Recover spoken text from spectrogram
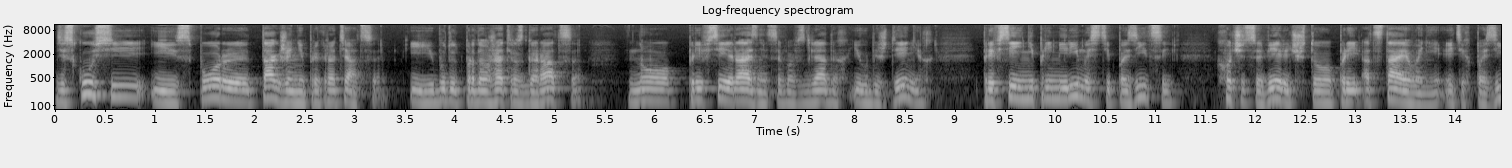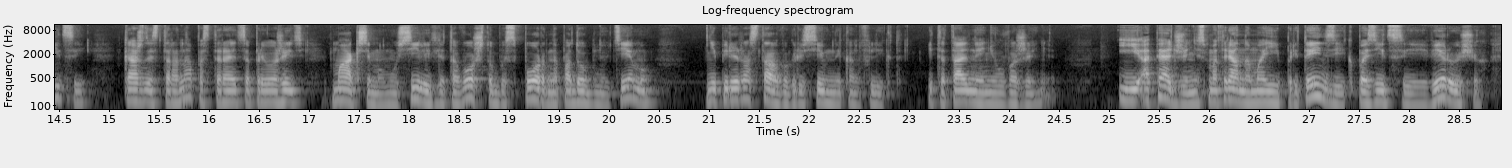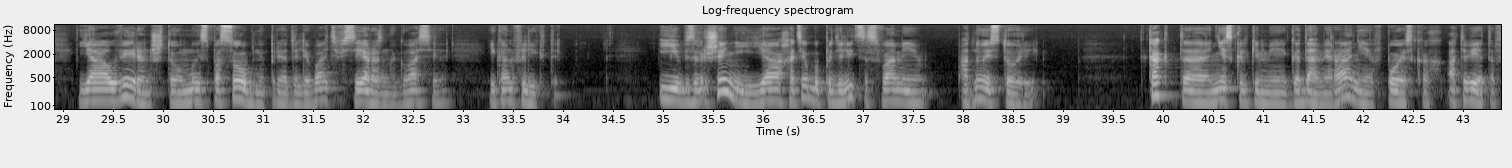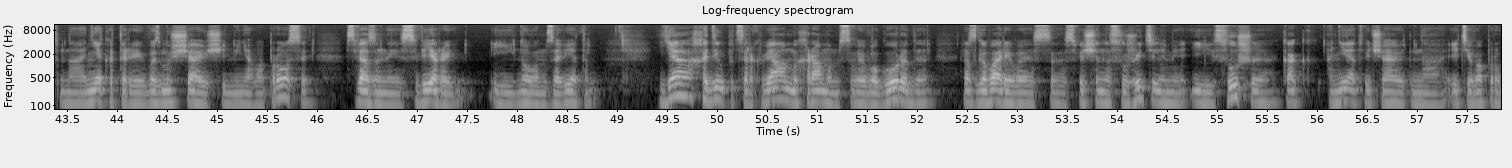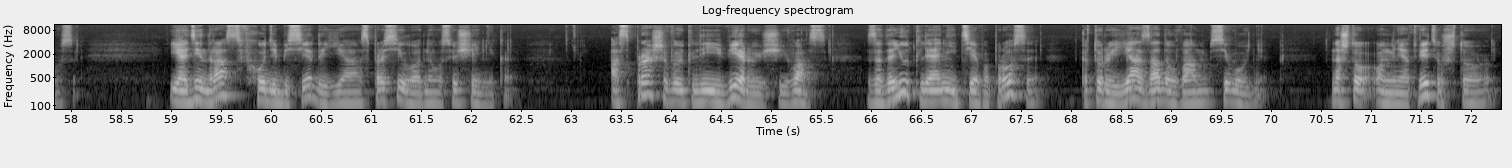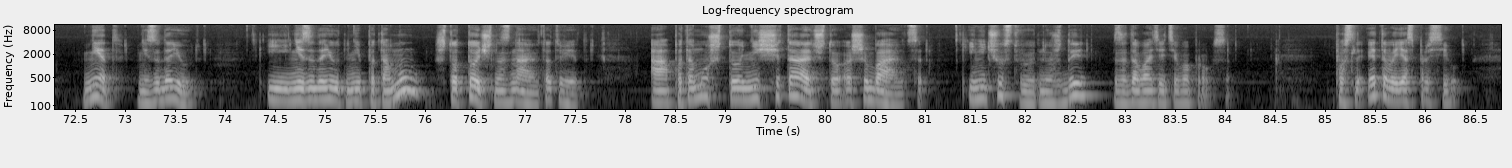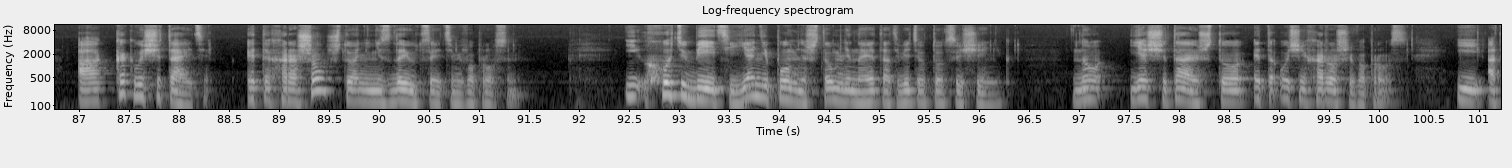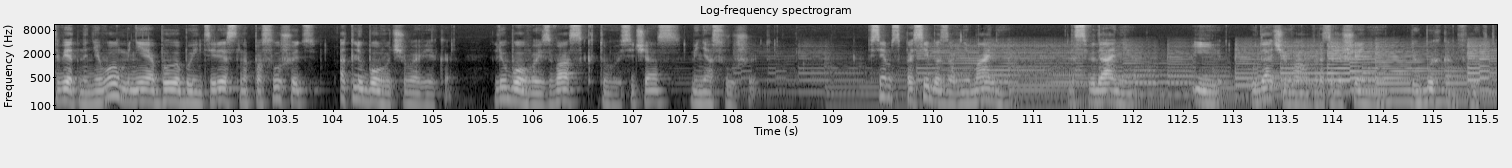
Дискуссии и споры также не прекратятся и будут продолжать разгораться – но при всей разнице во взглядах и убеждениях, при всей непримиримости позиций, хочется верить, что при отстаивании этих позиций каждая сторона постарается приложить максимум усилий для того, чтобы спор на подобную тему не перерастал в агрессивный конфликт и тотальное неуважение. И опять же, несмотря на мои претензии к позиции верующих, я уверен, что мы способны преодолевать все разногласия и конфликты. И в завершении я хотел бы поделиться с вами одной историей. Как-то несколькими годами ранее в поисках ответов на некоторые возмущающие меня вопросы, связанные с верой и Новым Заветом, я ходил по церквям и храмам своего города, разговаривая с священнослужителями и слушая, как они отвечают на эти вопросы. И один раз в ходе беседы я спросил у одного священника – а спрашивают ли верующие вас, задают ли они те вопросы, которые я задал вам сегодня? На что он мне ответил, что нет, не задают. И не задают не потому, что точно знают ответ, а потому, что не считают, что ошибаются и не чувствуют нужды задавать эти вопросы. После этого я спросил, а как вы считаете, это хорошо, что они не задаются этими вопросами? И хоть убейте, я не помню, что мне на это ответил тот священник. Но я считаю, что это очень хороший вопрос. И ответ на него мне было бы интересно послушать от любого человека, любого из вас, кто сейчас меня слушает. Всем спасибо за внимание, до свидания и удачи вам в разрешении любых конфликтов.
